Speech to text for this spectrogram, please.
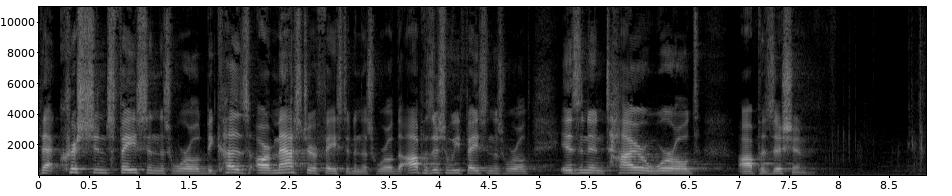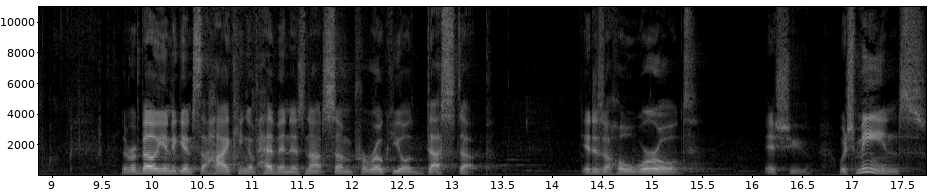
that Christians face in this world, because our master faced it in this world, the opposition we face in this world is an entire world opposition. The rebellion against the high king of heaven is not some parochial dust up, it is a whole world issue, which means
